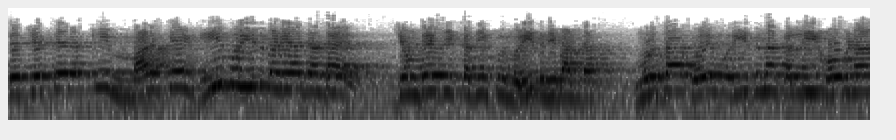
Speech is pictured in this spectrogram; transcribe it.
ਤੇ ਚੇਤੇ ਰੱਖੀ ਮਰ ਕੇ ਹੀ ਮੁਰੀਦ ਬਣਿਆ ਜਾਂਦਾ ਹੈ। ਜਿਉਂਦੇ ਜੀ ਕਦੀ ਕੋਈ ਮੁਰੀਦ ਨਹੀਂ ਬਣਦਾ। ਮੁਰਦਾ ਹੋਏ ਮੁਰੀਦ ਨਾ ਗੱਲੀ ਹੋਵਣਾ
